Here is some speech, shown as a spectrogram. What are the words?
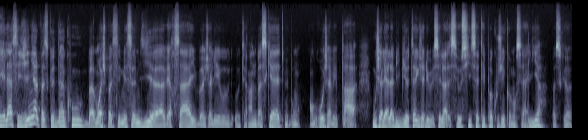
Et là, c'est génial parce que d'un coup, bah, moi, je passais mes samedis à Versailles, bah, j'allais au, terrain de basket, mais bon, en gros, j'avais pas. Ou j'allais à la bibliothèque, c'est, c'est aussi cette époque où j'ai commencé à lire parce que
